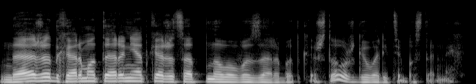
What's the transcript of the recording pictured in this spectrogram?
Даже Дхармотар не откажется от нового заработка, что уж говорить об остальных.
